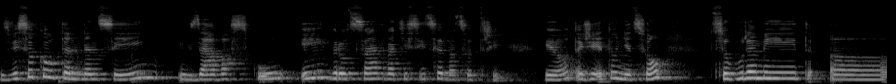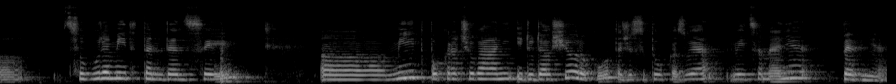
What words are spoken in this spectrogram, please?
S vysokou tendencí k závazku i v roce 2023. Jo, takže je to něco, co bude mít, uh, co bude mít tendenci uh, mít pokračování i do dalšího roku, takže se to ukazuje víceméně pevně.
